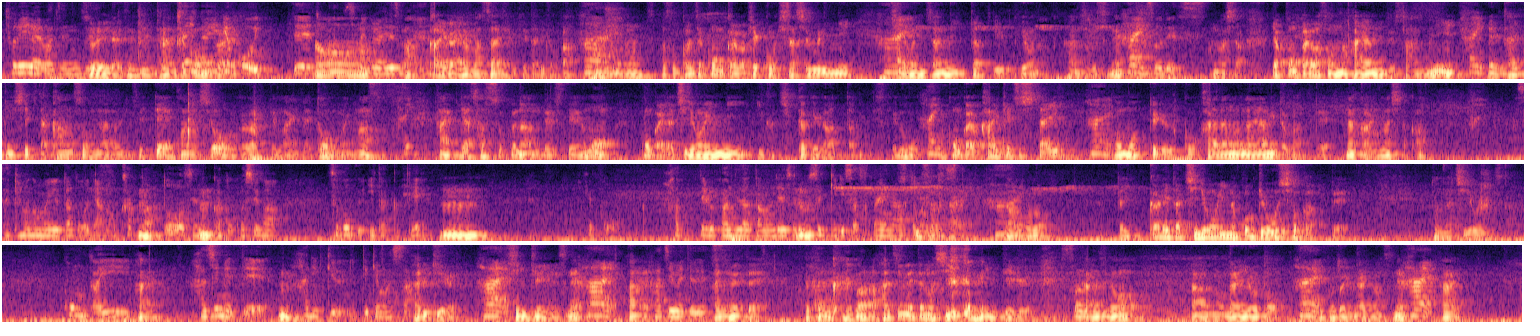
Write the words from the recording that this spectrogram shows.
それ以来は全然。それ以来全然行ってない。海外旅行行ってとかそれぐらいですね。海外のマッサージ受けたりとか。はい。うんそっかそっかじゃあ今回は結構久しぶりにはい。治療院さんに行ったっていうような感じですね。はいそうです。わかりました。じゃあ今回はそんな早水さんに、はい。えー体験してきた感想などについてお話を伺ってまいりたいと思います。はい。はい、では早速なんですけれども今回じゃあ治療院に行くきっかけがあったんですけど、はい。今回は解決したいはい。と思ってるこう体の悩みとかって何かありましたか？先ほども言った通りあの肩と背中と腰がすごく痛くて、うん。結構張ってる感じだったのでそれをすっきりさせたいな好と思いました、きさせたい、はい、なるほど。行かれた治療院のこう業種とかってどんな治療院ですか？今回、はい。初めてうん。ハリキュー行ってきました、ハリキュー。はい。鍼灸院ですね。はい、はい。初めてです。初めて。で今回は初めての鍼灸院っていう。感じのあの内容とはい。いうことになりますね。はい。わか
